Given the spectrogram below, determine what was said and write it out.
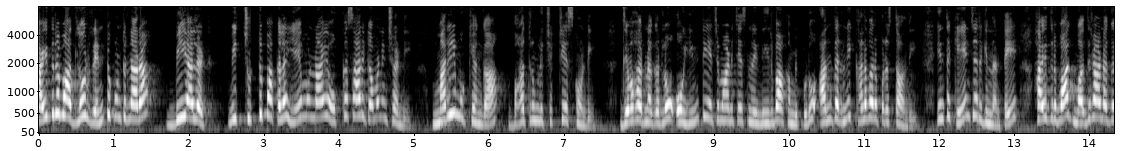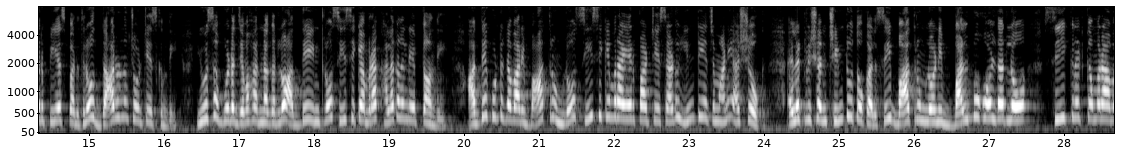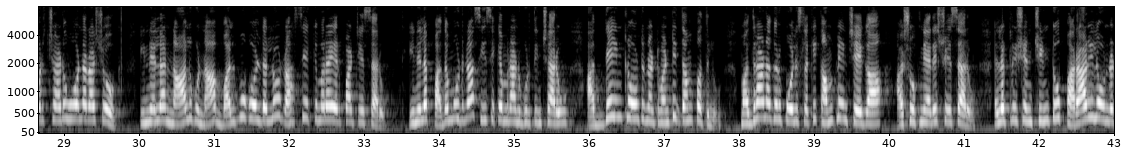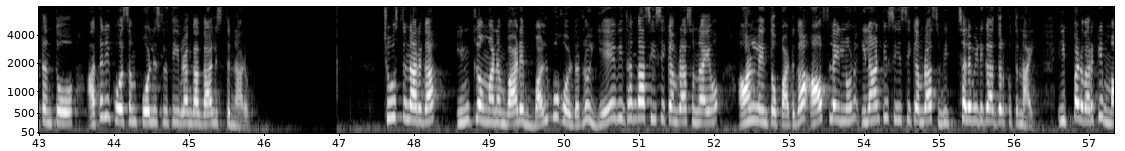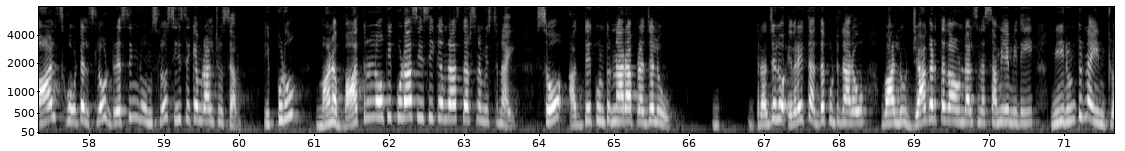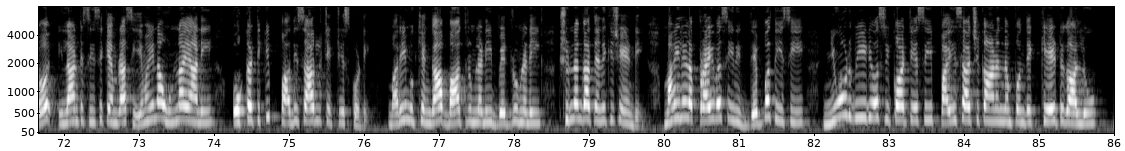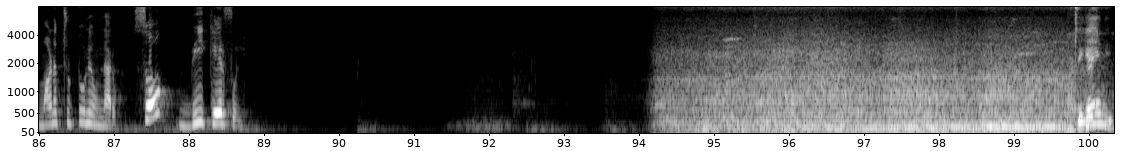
హైదరాబాద్లో రెంటుకుంటున్నారా? Be alert. మీ చుట్టుపక్కల ఏమున్నాయో ఒక్కసారి గమనించండి. మరీ ముఖ్యంగా బాత్రూమ్లు చెక్ చేసుకోండి. జవహర్ నగర్లో ఓ ఇంటి యజమాని చేసిన నిర్వాకం ఇప్పుడు అందరినీ కలవరపరుస్తోంది. ఇంతకేం జరిగిందంటే హైదరాబాద్ మధురానగర్ పిఎస్ పరిధిలో దారుణం చోటు చేసుకుంది. యూసఫ్గూడ జవహర్ నగర్లో అద్దె ఇంట్లో సీసీ కెమెరా కలకలం రేపుతోంది. అద్దెకుంటున్న వారి బాత్రూంలో సీసీ కెమెరా ఏర్పాటు చేశాడు ఇంటి యజమాని అశోక్. ఎలక్ట్రీషియన్ చింటూతో కలిసి బాత్రూంలోని బల్బు హోల్డర్లో సీక్రెట్ కెమెరా అమర్చాడు ఓనర్ అశోక్. ఈ నెల నాలుగున బల్బు హోల్డర్లో రహస్య కెమెరా ఏర్పాటు చేశారు. ఈ నెల పదమూడున సీసీ కెమెరాను గుర్తించారు. అద్దె ఇంట్లో ఉంటున్నటువంటి దంపతులు. మధురానగర్ పోలీసులకి కంప్లైంట్ చేయగా అశోక్ని అరెస్ట్ చేశారు. ఎలక్ట్రీషియన్ చింటూ పరారీలో ఉండటంతో అతని కోసం పోలీసులు తీవ్రంగా గాలిస్తున్నారు. చూస్తున్నారుగా ఇంట్లో మనం వాడే బల్బు హోల్డర్లో ఏ విధంగా సీసీ కెమెరాస్ ఉన్నాయో ఆన్లైన్తో పాటుగా ఆఫ్లైన్లోనూ ఇలాంటి సీసీ కెమెరాస్ విచ్చలవిడిగా దొరుకుతున్నాయి. ఇప్పటివరకు మాల్స్ హోటల్స్లో డ్రెస్సింగ్ రూమ్స్లో సీసీ కెమెరాలు చూసాం ఇప్పుడు మన బాత్రూంలోకి కూడా సీసీ కెమెరాస్ దర్శనమిస్తున్నాయి. సో అద్దెకుంటున్నారా ప్రజలు? ప్రజలు ఎవరైతే అద్దకుంటున్నారో వాళ్ళు జాగ్రత్తగా ఉండాల్సిన సమయం ఇది. మీరుంటున్న ఇంట్లో ఇలాంటి సీసీ కెమెరాస్ ఏమైనా ఉన్నాయా అని ఒకటికి పదిసార్లు చెక్ చేసుకోండి. మరీ ముఖ్యంగా బాత్రూంలని బెడ్రూమ్లని క్షుణ్ణంగా తనిఖీ చేయండి. మహిళల ప్రైవసీని దెబ్బతీసి న్యూడ్ వీడియోస్ రికార్డ్ చేసి పైశాచిక ఆనందం పొందే కేటుగాళ్ళు మన చుట్టూనే ఉన్నారు. So be careful. 你给你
